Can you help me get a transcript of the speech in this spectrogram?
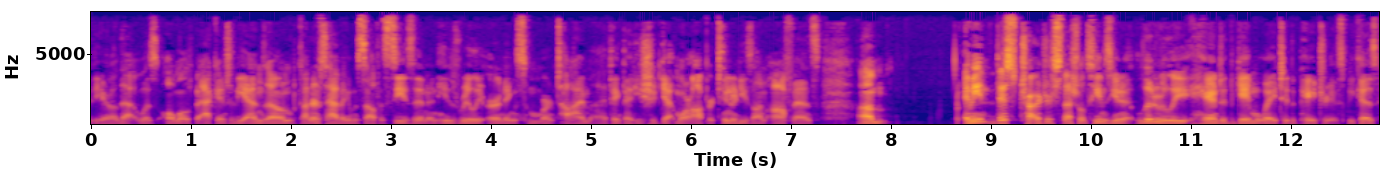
you know, that was almost back into the end zone. Gunner's having himself a season, and he's really earning some more time. I think that he should get more opportunities on offense. Um, I mean, this Chargers special teams unit literally handed the game away to the Patriots because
